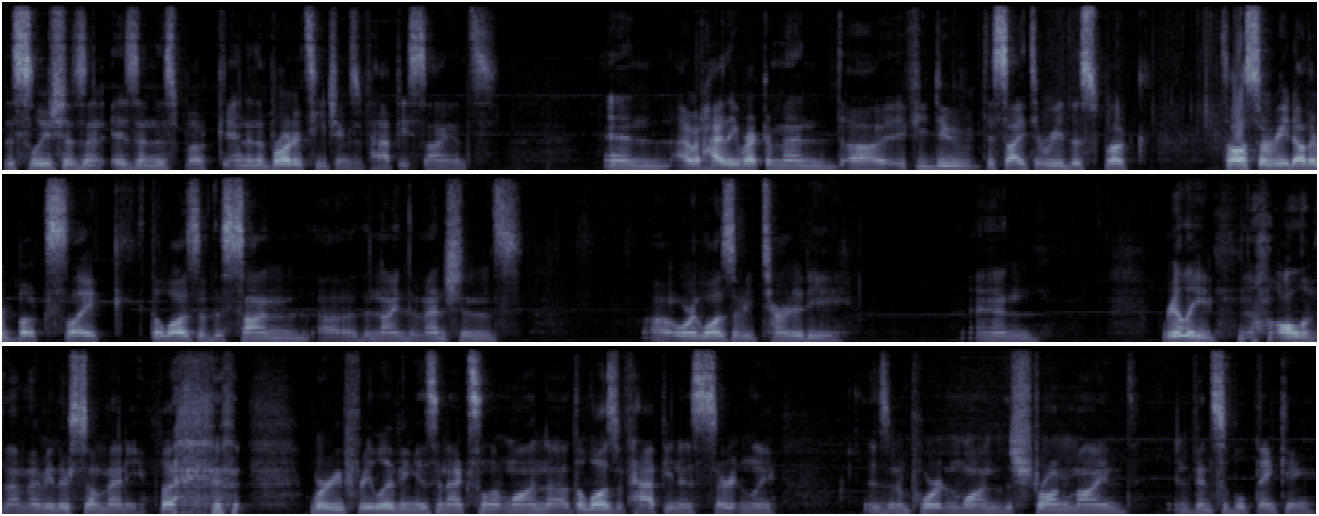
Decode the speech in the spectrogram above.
The solution is in this book and in the broader teachings of happy science. And I would highly recommend, uh, if you do decide to read this book, to also read other books like The Laws of the Sun, uh, The Nine Dimensions, uh, or Laws of Eternity, and really all of them. I mean, there's so many, but worry free living is an excellent one. Uh, the laws of happiness certainly is an important one. The strong mind, invincible thinking.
